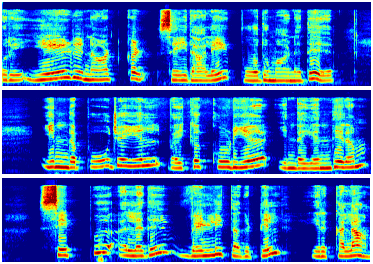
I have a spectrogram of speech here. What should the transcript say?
ஒரு ஏழு நாட்கள் செய்தாலே போதுமானது. இந்த பூஜையில் வைக்கக்கூடிய இந்த எந்திரம் செப்பு அல்லது வெள்ளி தகட்டில் இருக்கலாம்.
